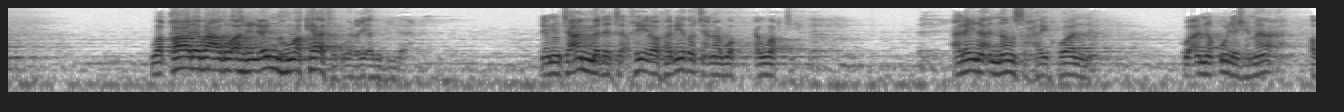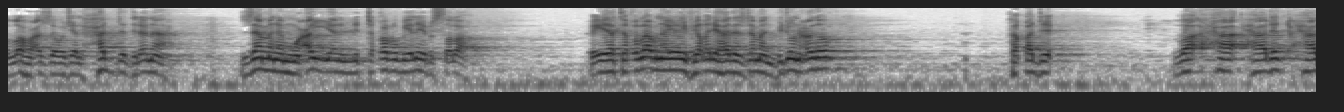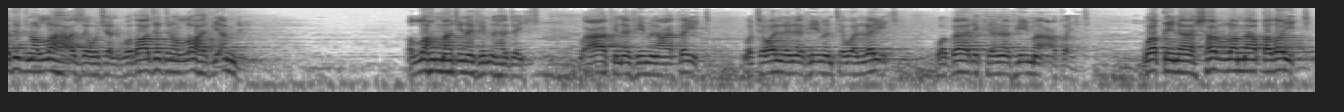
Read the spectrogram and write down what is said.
وقال بعض أهل العلم هو كافر والعياذ بالله. لأنه تعمد تأخير فريضة عن وقتها علينا أن ننصح إخواننا وأن نقول يا جماعة الله عز وجل حدد لنا زمنا معينا للتقرب إليه بالصلاة. فإذا تقربنا إليه في غير هذا الزمن بدون عذر فقد حاددنا الله عز وجل وضاجدنا الله في أمره. اللهم اهدنا فيمن هديت وعافنا فيمن عافيت وتولنا فيمن توليت وبارك لنا فيما أعطيت وقنا شر ما قضيت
